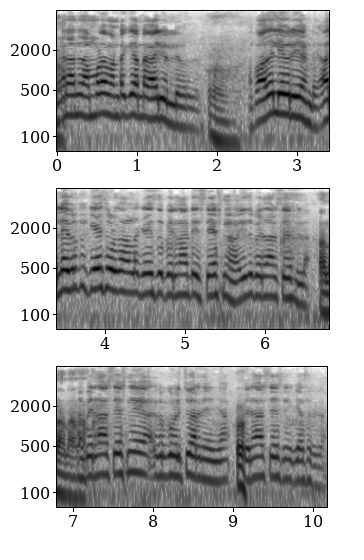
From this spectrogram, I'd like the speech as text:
അങ്ങനെ നമ്മളെ നമ്മുടെ മണ്ടയ്ക്ക് തരേണ്ട കാര്യമില്ല ഇവർക്ക്. ഉം. അപ്പൊ അതല്ലേ ഇവർ ചെയ്യണ്ടേ? അല്ല ഇവർക്ക് കേസ് കൊടുക്കാനുള്ള കേസ് പെരുന്നാട്ടി സ്റ്റേഷനാണ് ഇത് പെരുന്നാൾ ആണാണ് ആണാണ് പെരുന്നാൾ സ്റ്റേഷനിൽ ഇവർക്ക് വിളിച്ചു പറഞ്ഞു കഴിഞ്ഞാൽ പെരുന്നാൾ സ്റ്റേഷനിൽ കേസ് എടുക്കാം.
